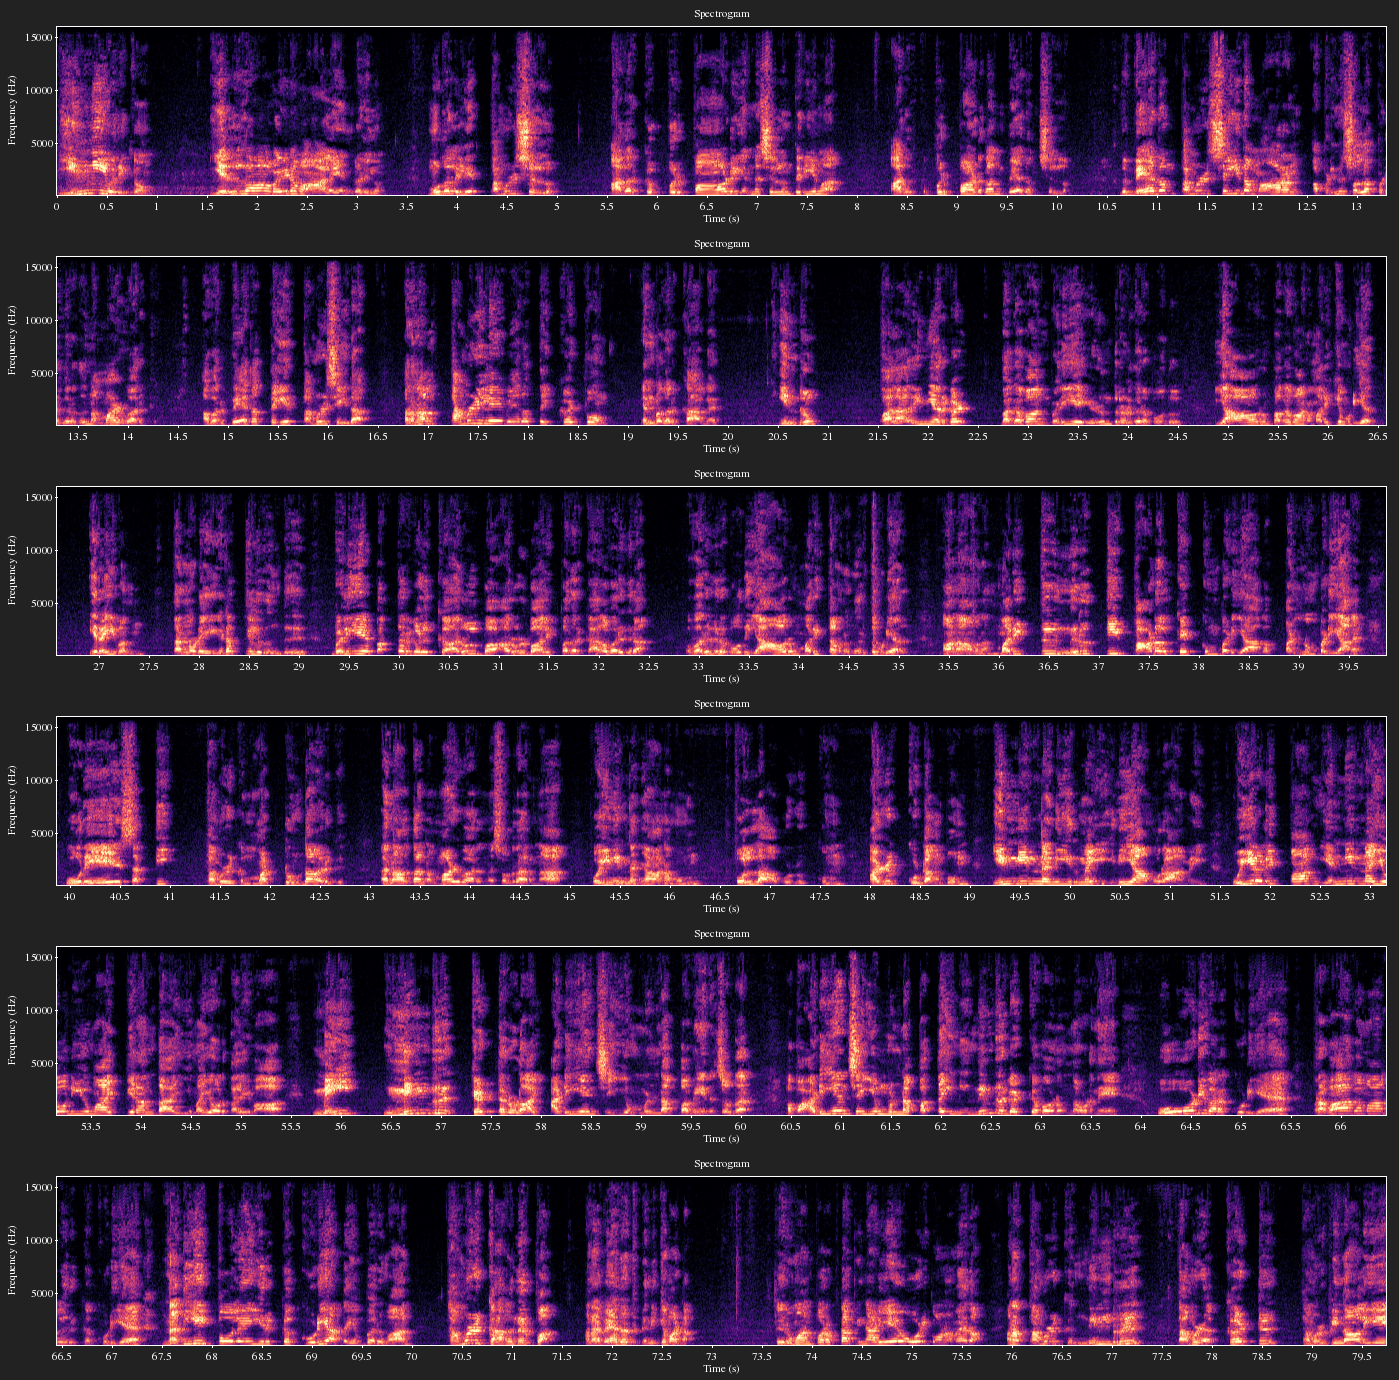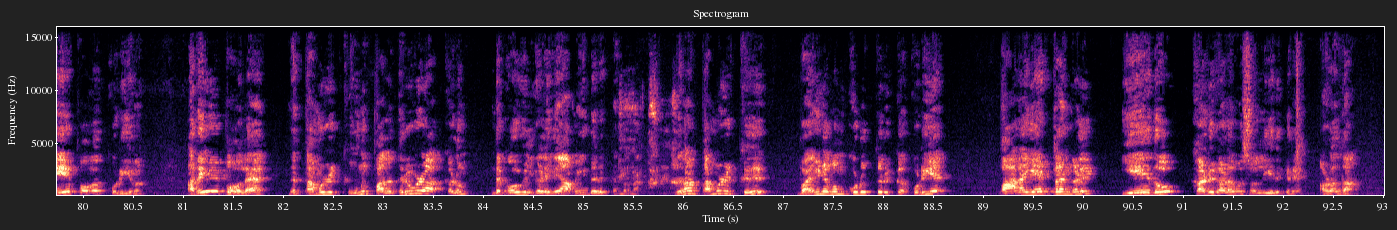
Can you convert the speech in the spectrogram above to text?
இன்னி வரைக்கும் எல்லா வைணவ ஆலயங்களிலும் முதலிலே தமிழ் செல்லும். அதற்கு பிற்பாடு என்ன செல்லும் தெரியுமா? அதற்கு பிற்பாடு தான் வேதம் செல்லும். இந்த வேதம் தமிழ் செய்த மாறன் அப்படின்னு சொல்லப்படுகிறது நம்மாழ்வாருக்கு. அவர் வேதத்தையே தமிழ் செய்தார். அதனால் தமிழிலே வேதத்தை கேட்போம் என்பதற்காக. இன்றும் பல அறிஞர்கள் பகவான் வெளியே எழுந்திருக்கிற போது யாரும் பகவானை மறிக்க முடியாது. இறைவன் தன்னுடைய இடத்திலிருந்து வெளியே பக்தர்களுக்கு அருள் பா- அருள் பாலிப்பதற்காக வருகிறான். வருகிற போது யாரும் மறித்து அவனை நிறுத்த முடியாது. ஆனா அவனை மறித்து நிறுத்தி பாடல் கேட்கும்படியாக பண்ணும்படியான ஒரே சக்தி தமிழுக்கு மட்டும்தான் இருக்கு. அதனால்தான் நம்மாழ்வார் என்ன சொல்றாருன்னா பொய் நின்ன ஞானமும் பொல்லா ஒழுக்கும் அழுக்குடம்பும் இன்னின்ன நீர்மை இனியாமுறாமை உயிரளிப்பான் என்னின்ன யோனியுமாய் பிறந்தாய் இமையோர் தலைவா மெய் நின்று கேட்டருளாய் அடியேன் செய்யும் விண்ணப்பமேன்னு சொல்றார். அப்ப அடியேன் செய்யும் விண்ணப்பத்தை நீ நின்று கேட்க வேணும்னு உடனே ஓடி வரக்கூடிய பிரவாகமாக இருக்கக்கூடிய நதியைப் போலே இருக்கக்கூடிய அந்த எம்பெருமான் தமிழுக்காக நிற்பான். ஆனா வேதத்துக்கு நிக்க மாட்டான். பெருமான் புறப்பட்டா பின்னாடியே ஓடி போனான் வேதம். ஆனா தமிழுக்கு நின்று தமிழை கேட்டு தமிழ் பின்னாலேயே போகக்கூடியவன். அதே போல இந்த தமிழுக்குன்னு பல திருவிழாக்களும் இந்த கோவில்களிலே அமைந்திருக்கின்றன. இதுதான் தமிழுக்கு வைணவம் கொடுத்திருக்கக்கூடிய பல ஏற்றங்களை ஏதோ கடுகளவு சொல்லி இருக்கிறேன் அவ்வளவுதான்.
